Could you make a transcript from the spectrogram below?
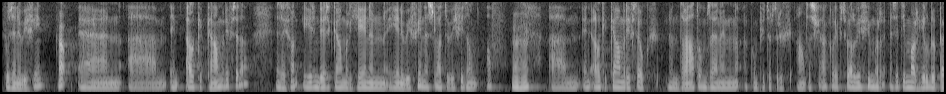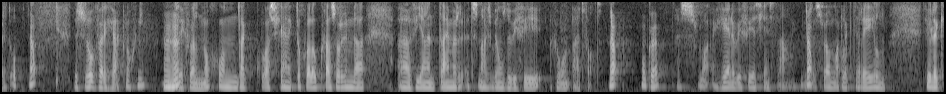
voor zijn wifi. Ja. En ehm, in elke kamer heeft hij dat. En zegt van, hier in deze kamer geen, geen wifi, en hij sluit de wifi dan af. Mhm. Ehm, in elke kamer heeft hij ook een draad om zijn eh, computer terug aan te schakelen. Hij heeft wel wifi, maar hij zet die maar heel beperkt op. Ja. Dus zo ver ga ik nog niet. Mhm. Ik zeg wel nog, omdat ik waarschijnlijk toch wel ook ga zorgen dat eh, via een timer het s'nachts bij ons de wifi gewoon uitvalt. Oké. Dus, maar geen wifi is geen straling. Dus Ja. dat is wel makkelijk te regelen. Natuurlijk,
